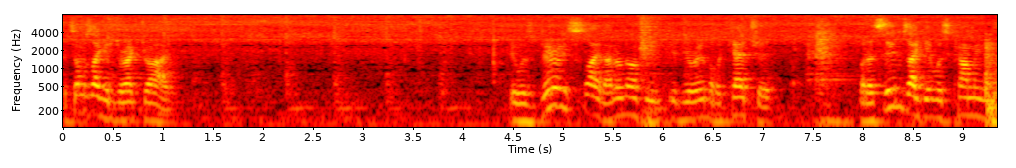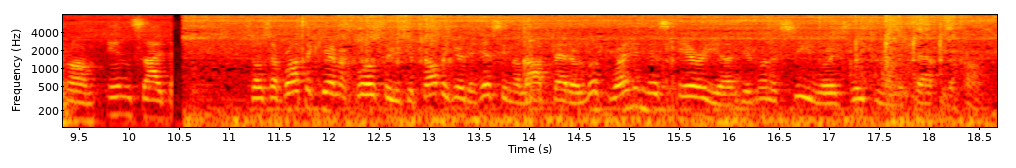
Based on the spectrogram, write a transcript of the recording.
It's almost like a direct drive. It was very slight. I don't know if you if you're able to catch it, but it seems like it was coming from inside. The so as I brought the camera closer, you could probably hear the hissing a lot better. Look right in this area, you're going to see where it's leaking on the shaft of the pump.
